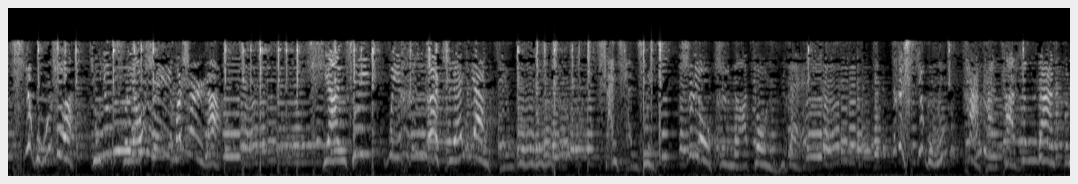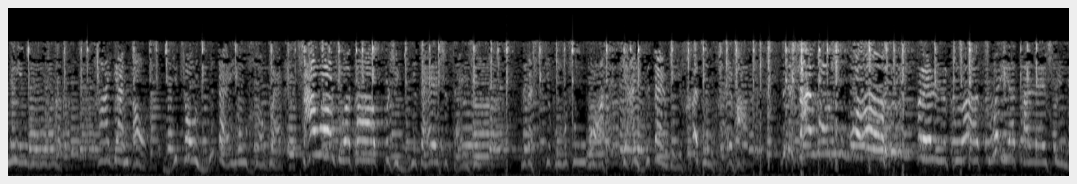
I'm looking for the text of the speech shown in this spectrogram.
西湖说究竟出了什么事啊？千水为何这样惊山千水指了指那条玉带。这个西湖看他仍然不明，他言道：一条玉带有何怪？山王说他不是玉带是灾星。那个西宫说见玉带为何就害怕？那个山王说。二哥昨夜他来寻你，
